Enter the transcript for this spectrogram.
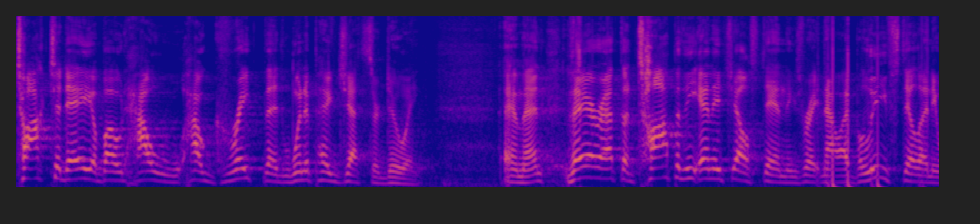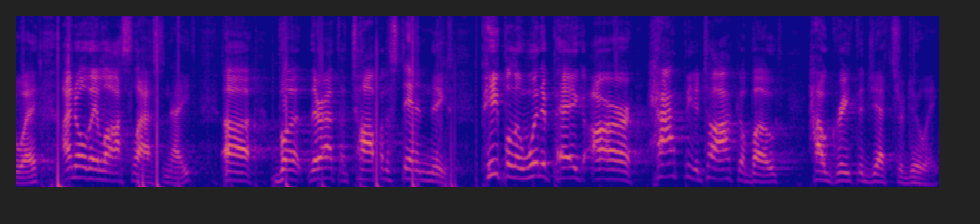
talk today about how, how great the Winnipeg Jets are doing. Amen. They're at the top of the NHL standings right now, I believe, still anyway. I know they lost last night, uh, but they're at the top of the standings. People in Winnipeg are happy to talk about how great the Jets are doing.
